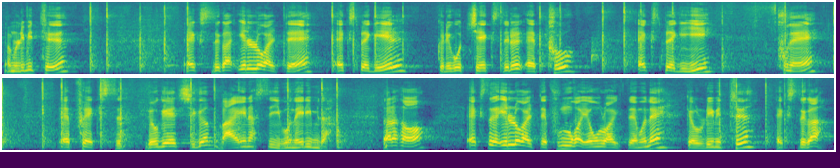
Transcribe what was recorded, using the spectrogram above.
그럼 리미트 x가 1로 갈 때 x 빼기 1 그리고 gx를 f x 빼기 2 분의 fx 요게 지금 마이너스 2분의 1입니다. 따라서 x가 1로 갈 때 분모가 0으로 가기 때문에 결국 리미트 x가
